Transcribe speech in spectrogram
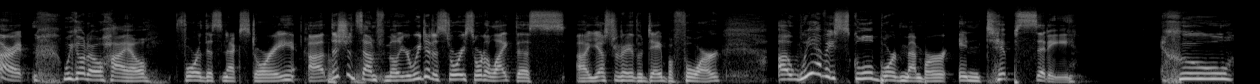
All right, we go to Ohio for this next story. Uh, this should sound familiar. We did a story sort of like this uh, yesterday or the day before. Uh, we have a school board member in Tipp City who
